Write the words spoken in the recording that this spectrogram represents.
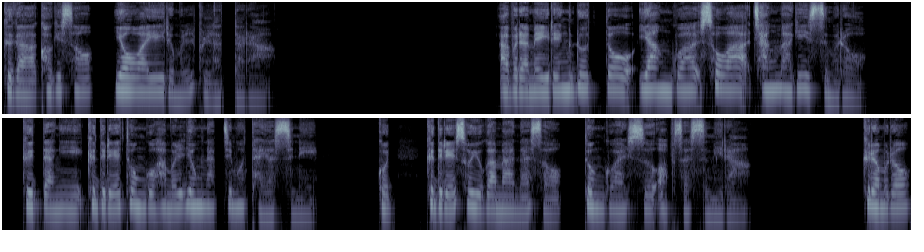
그가 거기서 여호와의 이름을 불렀더라. 아브람의 일행 롯도 양과 소와 장막이 있으므로 그 땅이 그들의 동고함을 용납지 못하였으니 곧 그들의 소유가 많아서 동고할 수 없었습니다. 그러므로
